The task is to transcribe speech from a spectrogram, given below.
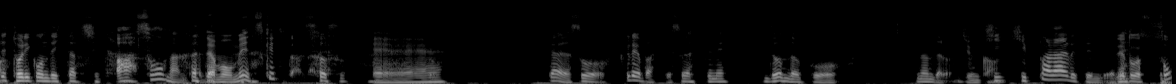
で、あ取り込んでいったらしいから。あ、そうなんだ。じゃあもう目つけてたんだ、ね。そうそう。へだからそう、 KREVA ってそうやってね、どんどんこう、なんだろう、え。循環。ひ引っ張られてんだよで、ね。とか相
